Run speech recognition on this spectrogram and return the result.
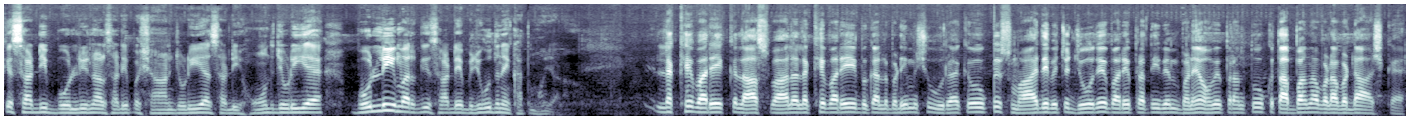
ਕਿ ਸਾਡੀ ਬੋਲੀ ਨਾਲ ਸਾਡੀ ਪਛਾਣ ਜੁੜੀ ਹੈ, ਸਾਡੀ ਹੋਂਦ ਜੁੜੀ ਹੈ। ਬੋਲੀ ਮਰ ਗਈ ਸਾਡੇ ਵਜੂਦ ਨੇ ਖਤਮ ਹੋ ਜਾਣਾ। ਲੱਖੇ ਬਾਰੇ ਇੱਕ ਲਾਸ ਸਵਾਲ ਹੈ, ਲੱਖੇ ਬਾਰੇ ਇਹ ਗੱਲ ਬੜੀ ਮਸ਼ਹੂਰ ਹੈ ਕਿ ਉਹ ਸਮਾਜ ਦੇ ਵਿੱਚ ਜੋ ਦੇ ਬਾਰੇ ਪ੍ਰਤੀਬਿੰਬ ਬਣਿਆ ਹੋਵੇ, ਪਰੰਤੂ ਉਹ ਕਿਤਾਬਾਂ ਦਾ ਬੜਾ ਵੱਡਾ ਆਸ਼ਕ ਹੈ।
